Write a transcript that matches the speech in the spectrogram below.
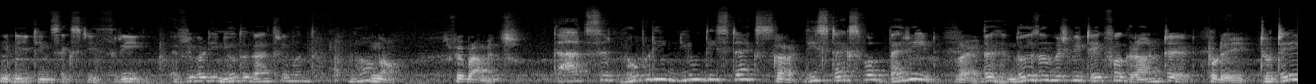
in Mm-hmm. 1863, everybody knew the Gayatri Mantra. No. No, few Brahmins. That's it. Nobody knew these texts. Correct. These texts were buried. Right. The Hinduism which we take for granted Today, today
